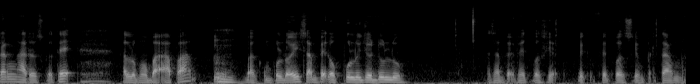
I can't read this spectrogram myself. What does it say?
orang harus kote kalau mau bak apa bak kumpul doi sampai 20 jo dulu sampai fat box fat box yang pertama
